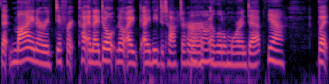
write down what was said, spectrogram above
that mine are a different kind and i don't know i, I need to talk to her Uh-huh. a little more in depth yeah. but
